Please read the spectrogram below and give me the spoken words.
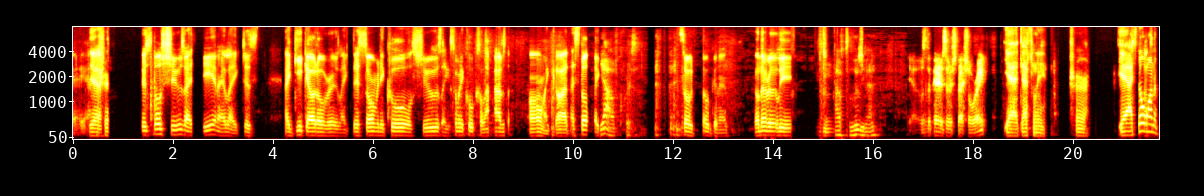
Yeah. Yeah. For sure. There's those shoes I see and I like just I geek out over. it. Like there's so many cool shoes, like so many cool collabs. Oh my god. I still like yeah, of course. so so good, man. They'll never leave. Absolutely, man. Yeah, those are the pairs that are special, right? Yeah, definitely. Sure. Yeah, I still want to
